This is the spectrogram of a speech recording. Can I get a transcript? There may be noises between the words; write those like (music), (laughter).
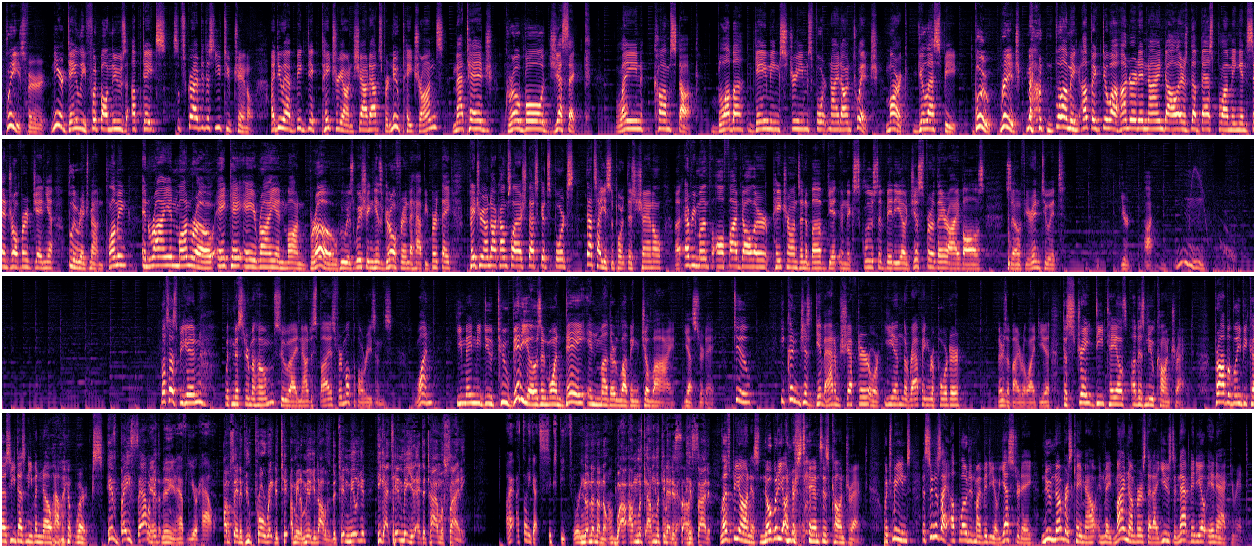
Please, for near daily football news updates, subscribe to this YouTube channel. I do have Big Dick Patreon shoutouts for new patrons Matej, Grobol Jessic, Lane Comstock, Blubba Gaming streams Fortnite on Twitch, Mark Gillespie, Blue Ridge (laughs) Mountain Plumbing upping to $109, the best plumbing in Central Virginia. Blue Ridge Mountain Plumbing and Ryan Monroe, aka Ryan Monbro, who is wishing his girlfriend a happy birthday. Patreon.com slash That's Good Sports. That's how you support this channel. Uh, every month, all $5 patrons and above get an exclusive video just for their eyeballs. So if you're into it, you're. I, mm. Let us begin with Mr. Mahomes, who I now despise for multiple reasons. One, he made me do two videos in one day in mother loving July yesterday. Two, he couldn't just give Adam Schefter or Ian the rapping reporter, there's a viral idea, the straight details of his new contract. Probably because he doesn't even know how (laughs) it works. His base salary, is a million and a half a year, how? I'm saying if you prorate the, ten, I mean, a million dollars, the 10 million, he got 10 million at the time of signing. I, I thought he got 63. No, no, no, no. Okay. Well, I, am looking, I'm looking at his, Okay, all his signing. Let's be honest, nobody (laughs) understands his contract. Which means, as soon as I uploaded my video yesterday, new numbers came out and made my numbers that I used in that video inaccurate.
